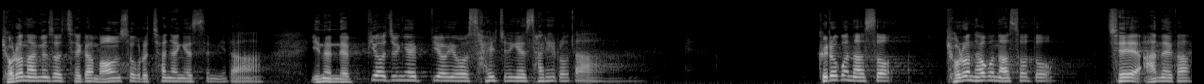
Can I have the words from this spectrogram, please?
결혼하면서 제가 마음속으로 찬양했습니다. 이는 내 뼈 중에 뼈요 살 중에 살이로다. 그러고 나서 결혼하고 나서도 제 아내가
